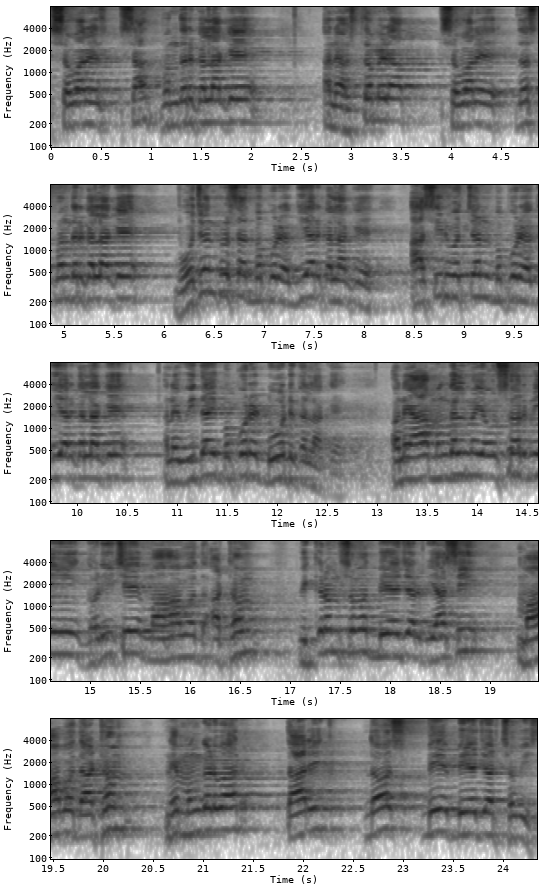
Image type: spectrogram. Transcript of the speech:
સવારે સાત પંદર કલાકે અને હસ્તમેળા સવારે દસ પંદર કલાકે, ભોજન પ્રસાદ બપોરે અગિયાર કલાકે, આશીર્વચન બપોરે અગિયાર કલાકે અને વિદાય બપોરે દોઢ કલાકે. અને આ મંગલમય અવસરની ઘડી છે મહાવદ આઠમ. વિક્રમ સંવત બે હજાર બ્યાસી મહાવદ આઠમ ને મંગળવાર તારીખ દસ બે બે હજાર છવ્વીસ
